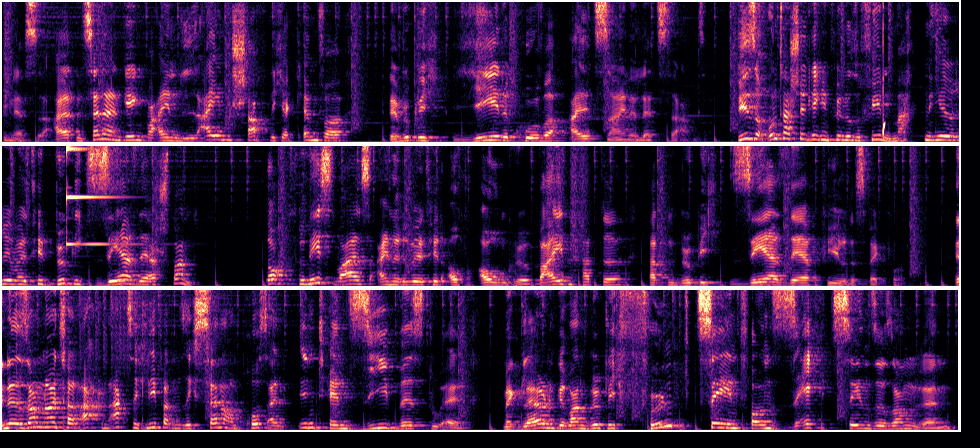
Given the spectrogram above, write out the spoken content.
Finesse. Ayrton Senna hingegen war ein leidenschaftlicher Kämpfer, der wirklich jede Kurve als seine letzte ansah. Diese unterschiedlichen Philosophien machten ihre Rivalität wirklich sehr, sehr spannend. Doch zunächst war es eine Rivalität auf Augenhöhe. Beiden hatte, hatten wirklich sehr, sehr viel Respekt vor. In der Saison 1988 lieferten sich Senna und Prost ein intensives Duell. McLaren gewann wirklich 15 von 16 Saisonrennen.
